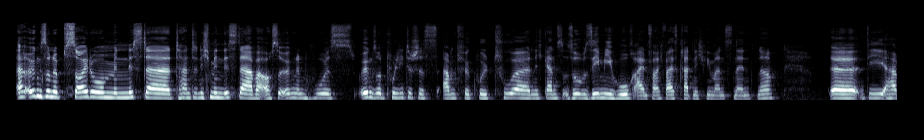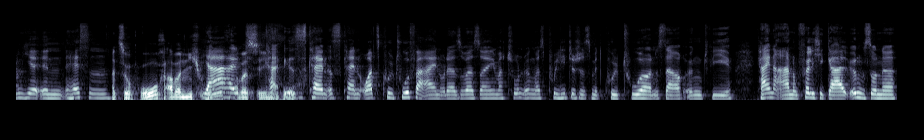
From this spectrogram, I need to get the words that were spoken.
Ach, irgend so eine Pseudo-Minister-Tante, nicht Minister, aber auch so irgendein hohes, irgend so ein politisches Amt für Kultur, nicht ganz so semi-hoch einfach. Ich weiß gerade nicht, wie man es nennt, ne? Äh, die haben hier in Hessen. Also hoch, aber nicht hoch, ja, halt, aber semi kein, es ist kein, es ist kein Ortskulturverein oder sowas, sondern die macht schon irgendwas Politisches mit Kultur und ist da auch irgendwie, keine Ahnung, völlig egal, irgend so eine,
